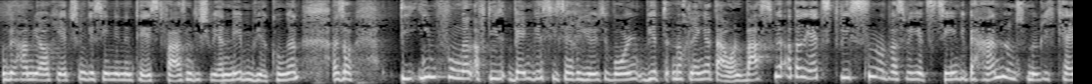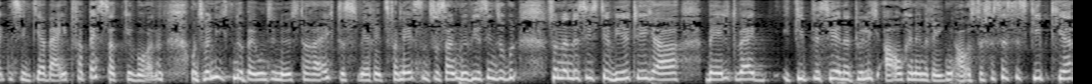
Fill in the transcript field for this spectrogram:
Und wir haben ja auch jetzt schon gesehen in den Testphasen die schweren Nebenwirkungen. Also die Impfungen, auf die, wenn wir sie seriöse wollen, wird noch länger dauern. Was wir aber jetzt wissen und was wir jetzt sehen, die Behandlungsmöglichkeiten sind ja weit verbessert geworden. Und zwar nicht nur bei uns in Österreich, das wäre jetzt vermessen zu sagen, nur wir sind so gut, sondern das ist ja wirklich äh, weltweit gibt es hier natürlich auch einen regen Austausch. Das heißt, es gibt hier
